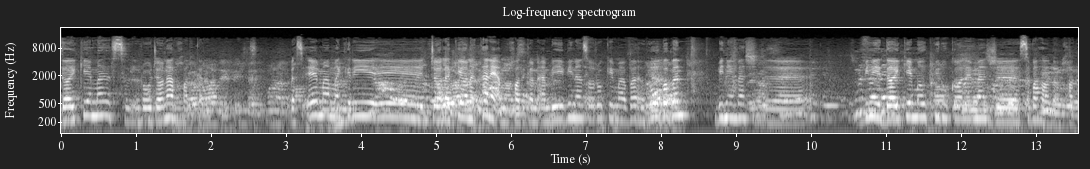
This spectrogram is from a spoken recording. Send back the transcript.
دايكي ما روجانا رو كرا بس بس ما مكري جالكي انا تاني ام خلق کردم ام بیوین زارو كي اه، ما هو ببن بيني مش بيني دايكي ما وبيرو پیرو مش سبها حالا خلق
